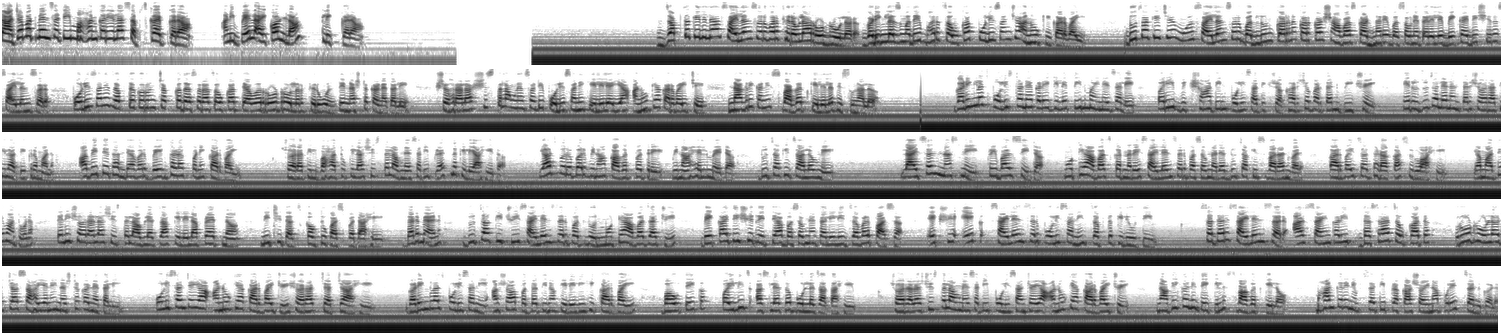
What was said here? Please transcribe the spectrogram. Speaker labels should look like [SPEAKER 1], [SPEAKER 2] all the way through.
[SPEAKER 1] ताज्या बातम्यांसाठी महान करेला सबस्क्राईब करा आणि बेल आयकॉनला क्लिक करा.
[SPEAKER 2] जप्त केलेल्या सायलेन्सरवर फिरवला रोड रोलर गडिंग्लजमध्ये भर चौकात पोलिसांची अनोखी कारवाई. दुचाकीचे मूळ सायलेन्सर बदलून कर्णकर्कश आवाज काढणारे बसवण्यात आलेले बेकायदेशीर सायलन्सर पोलिसांनी जप्त करून चक्क दसरा चौकात त्यावर रोड रोलर फिरवून ते नष्ट करण्यात आले. शहराला शिस्त लावण्यासाठी पोलिसांनी केलेल्या या अनोख्या कारवाईचे नागरिकांनी स्वागत केलेलं दिसून आलं.
[SPEAKER 1] गडिंगलज पोलीस ठाण्याकडे गेले तीन महिने झाले. परिविक्षाधीन पोलीस अधीक्षक हर्षवर्धन विजय हे रुजू झाल्यानंतर शहरातील अतिक्रमण अवैध धंद्यावर बेगधडकपणे कारवाई. शहरातील वाहतुकीला शिस्त लावण्यासाठी प्रयत्न केले आहेत. याचबरोबर विना कागदपत्रे विना हेल्मेट दुचाकी चालवणे लायसन्स नसणे ट्रिबल सीट मोठे आवाज करणारे सायलेन्सर बसवणाऱ्या दुचाकी स्वारांवर कारवाईचा धडाका सुरू आहे. या माध्यमातून त्यांनी शहराला शिस्त लावल्याचा केलेला प्रयत्न निश्चितच कौतुकास्पद आहे. दरम्यान दुचाकीची सायलेन्सर बदलून मोठ्या आवाजाची बेकायदेशीररित्या बसवण्यात आलेली जवळपास एकशे एक सायलेन्सर पोलिसांनी जप्त केली होती. सदर सायलेन्सर आज सायंकाळी दसरा चौकात रोड रोलरच्या सहाय्याने नष्ट करण्यात आली. पोलिसांच्या या अनोख्या कारवाईची शहरात चर्चा आहे. गडिंग्लज पोलिसांनी अशा पद्धतीनं केलेली ही कारवाई बहुतेक पहिलीच असल्याचं बोललं जात आहे. शहराला शिस्त लावण्यासाठी पोलिसांच्या या अनोख्या कारवाईचे नागरिकांनी देखील स्वागत केलं. महानकरे न्यूजसाठी प्रकाश ऐनापुरे चंदगड.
